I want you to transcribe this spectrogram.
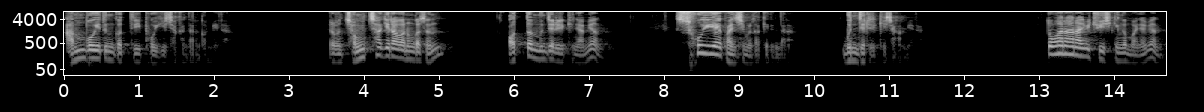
안 보이던 것들이 보이기 시작한다는 겁니다. 여러분 정착이라고 하는 것은 어떤 문제를 일으키냐면 소유에 관심을 갖게 된다는 문제를 일으키기 시작합니다. 또 하나 하나님이 주의시킨 건 뭐냐면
